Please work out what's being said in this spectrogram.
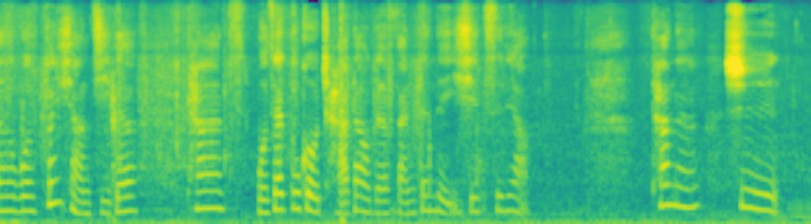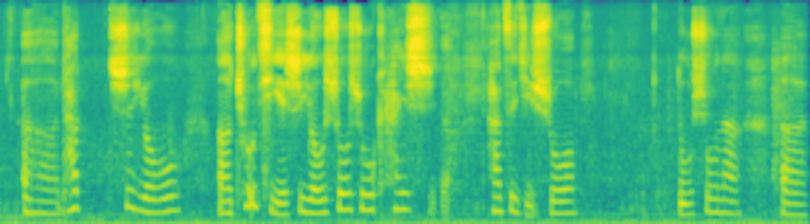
呃，我分享几个他我在 Google 查到的樊登的一些资料。他呢是呃，他是由呃初期也是由说书开始的。他自己说，读书呢，呃，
